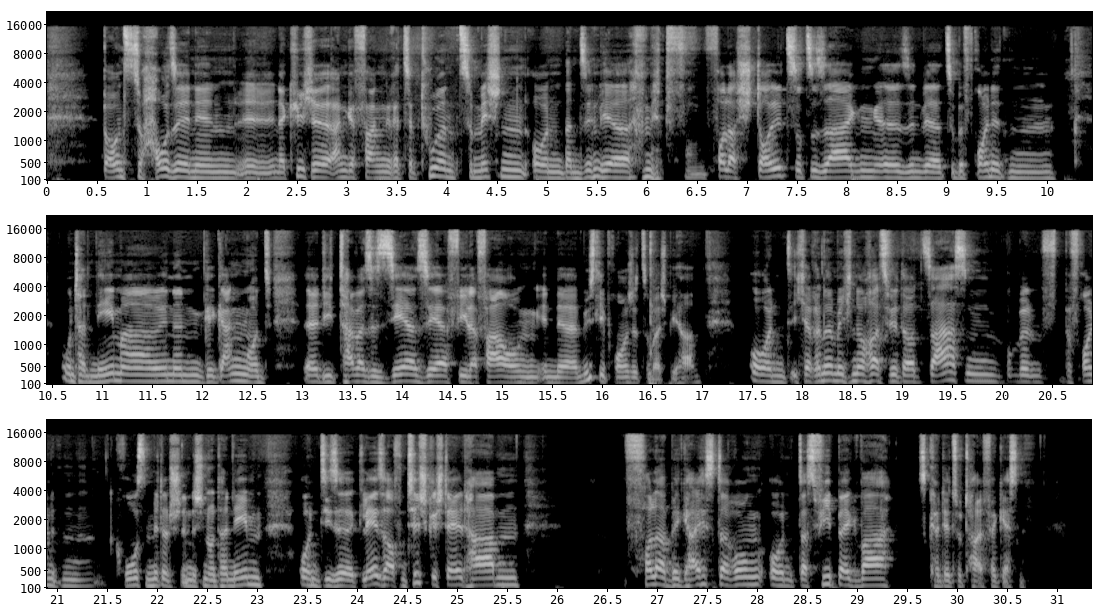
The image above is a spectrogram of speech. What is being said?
bei uns zu Hause in, den, in der Küche angefangen, Rezepturen zu mischen und dann sind wir mit voller Stolz sozusagen, äh, sind wir zu befreundeten Unternehmerinnen gegangen und äh, die teilweise sehr, sehr viel Erfahrung in der Müsli-Branche zum Beispiel haben. Und ich erinnere mich noch, als wir dort saßen, befreundeten großen mittelständischen Unternehmen und diese Gläser auf den Tisch gestellt haben, voller Begeisterung. Und das Feedback war, das könnt ihr total vergessen.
